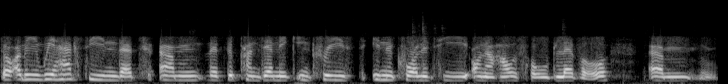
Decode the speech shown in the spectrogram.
So, I mean, we have seen that um, that the pandemic increased inequality on a household level. Um,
